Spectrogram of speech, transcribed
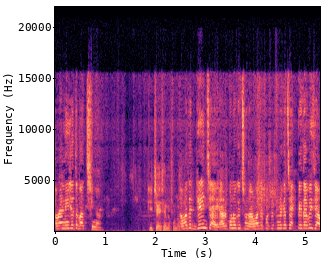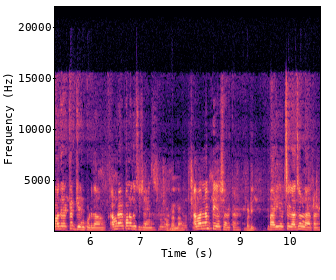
আমরা নিয়ে যেতে পারছি না। কি চাইছেন এখন আমাদের ড্রেন চাই আর কোনো কিছু না। আমাদের প্রশাসনের কাছে একটাই দাবি যে আমাদের একটা ড্রেন করে দাও হোক। আমরা আর কোনো কিছু চাই না। আপনার নাম? আমার নাম প্রিয়া সরকার। বাড়ি? বাড়ি হচ্ছে গাজল নয়াপাড়া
